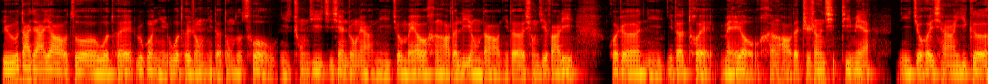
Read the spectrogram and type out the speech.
比如大家要做卧推，如果你卧推中你的动作错误，你冲击极限重量，你就没有很好的利用到你的胸肌发力，或者你你的腿没有很好的支撑起地面。你就会像一个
